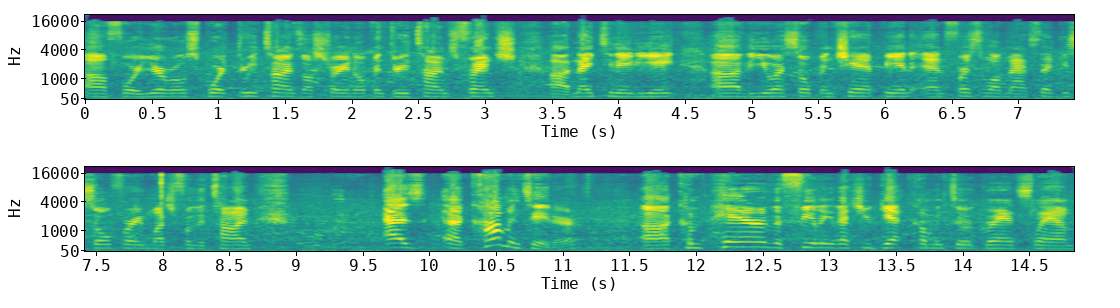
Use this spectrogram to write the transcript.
uh, for Eurosport, three times Australian Open, three times French, uh, 1988, uh, the US Open champion. And first of all, Mats, thank you so very much for the time. As a commentator, uh, compare the feeling that you get coming to a Grand Slam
